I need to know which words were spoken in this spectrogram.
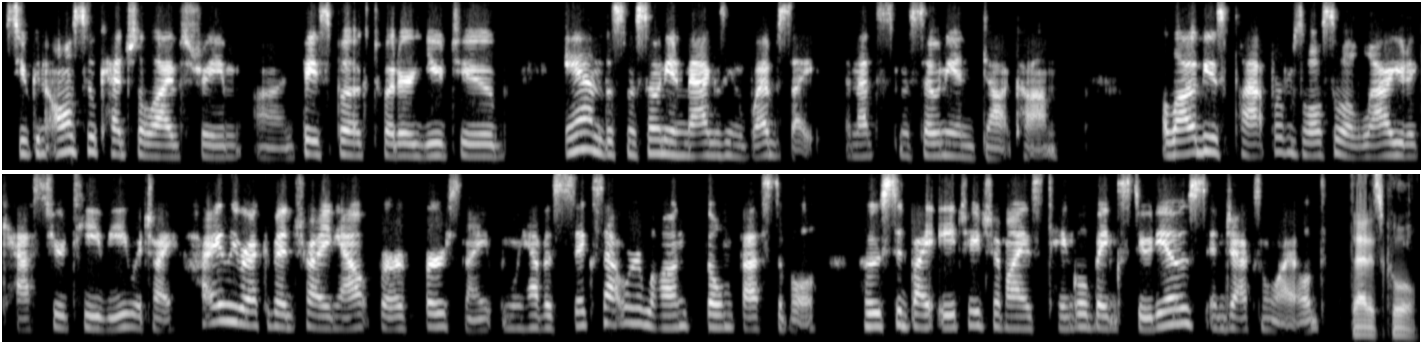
So you can also catch the live stream on Facebook, Twitter, YouTube, and the Smithsonian Magazine website, and that's smithsonian.com. A lot of these platforms also allow you to cast your TV, which I highly recommend trying out for our first night when we have a six hour long film festival hosted by HHMI's Tangled Bank Studios in Jackson Wild. That is cool.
